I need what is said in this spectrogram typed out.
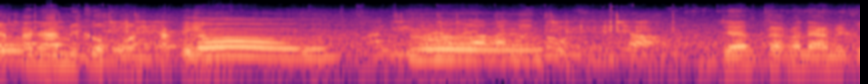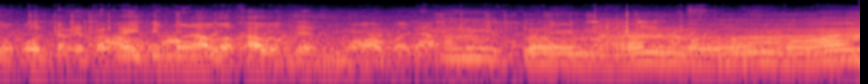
Diyan ka namin kukontakin. no. Sige ka. Diyan ka namin kukontakin. Pag hindi mo hawak-hawak yan, mawawala ka. Ay, man, no, man,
